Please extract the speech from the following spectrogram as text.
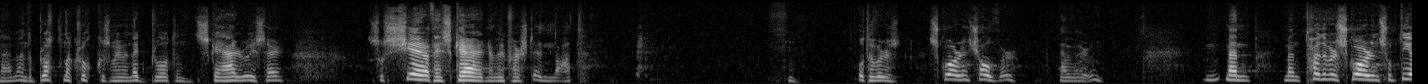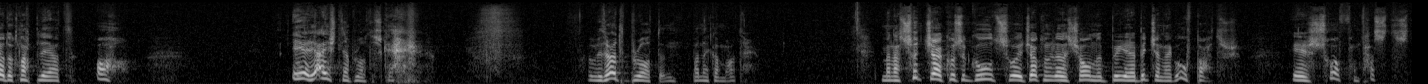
eller en brottna krukker som har en bråten skær i seg, så skjer at skær når vi først er natt. Og det var skåren sjølver. det var den. Men, men tar det var skåren, så blir det knappt at, åh, er det eisen jeg bråte skær. Og vi drar til bråten på nekka måter. Men at suttja hvordan god så i jøkken relasjoner blir jeg bytja nekka oppbater er så fantastisk.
